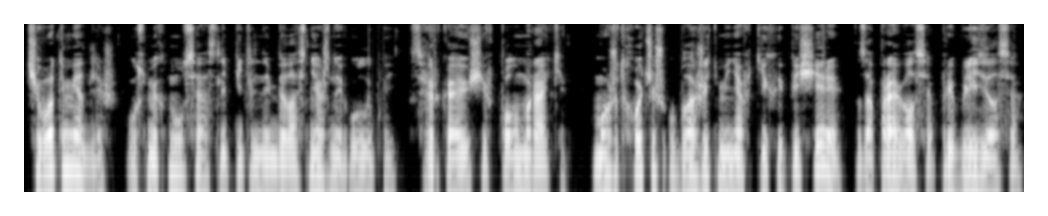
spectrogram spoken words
«Чего ты медлишь?» — усмехнулся ослепительной белоснежной улыбкой, сверкающей в полумраке. «Может, хочешь ублажить меня в тихой пещере?» Заправился, приблизился,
